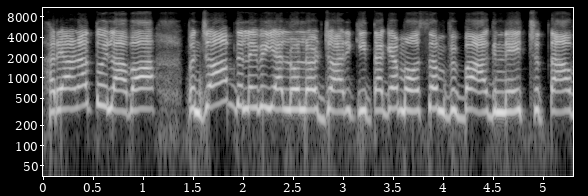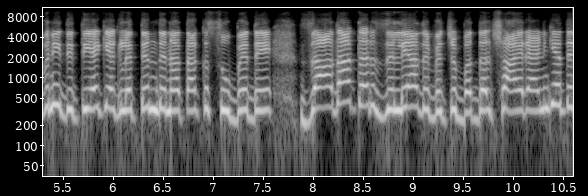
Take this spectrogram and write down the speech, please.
ਹਰਿਆਣਾ ਤੋਂ ਇਲਾਵਾ ਪੰਜਾਬ ਦੇ ਲਈ ਵੀ ਯੈਲੋ ਅਲਰਟ ਜਾਰੀ ਕੀਤਾ ਗਿਆ। ਮੌਸਮ ਵਿਭਾਗ ਨੇ ਚੇਤਾਵਨੀ ਦਿੱਤੀ ਹੈ ਕਿ ਅਗਲੇ 3 ਦਿਨਾਂ ਤੱਕ ਸੂਬੇ ਦੇ ਜ਼ਿਆਦਾਤਰ ਜ਼ਿਲ੍ਹਿਆਂ ਦੇ ਵਿੱਚ ਬੱਦਲ ਛਾਏ ਰਹਿਣਗੇ ਤੇ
